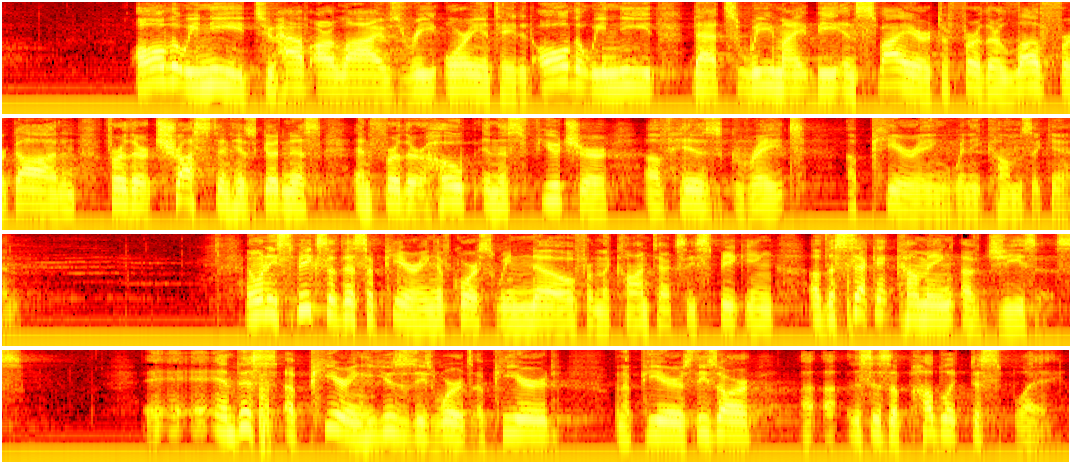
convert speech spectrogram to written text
All that we need to have our lives reorientated, all that we need that we might be inspired to further love for God and further trust in His goodness and further hope in this future of His great appearing when He comes again. And when he speaks of this appearing, of course, we know from the context he's speaking of the second coming of Jesus. And this appearing, he uses these words appeared and appears. These are, uh, uh, this is a public display.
